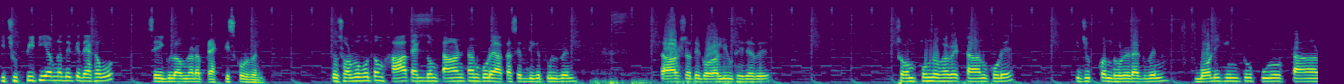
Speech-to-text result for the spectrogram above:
কিছু পিটি আপনাদেরকে দেখাবো, সেইগুলো আপনারা প্র্যাকটিস করবেন। তো সর্বপ্রথম হাত একদম টান টান করে আকাশের দিকে তুলবেন, তার সাথে গড়ালি উঠে যাবে। সম্পূর্ণভাবে টান করে কিছুক্ষণ ধরে রাখবেন। বডি কিন্তু পুরো টান।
